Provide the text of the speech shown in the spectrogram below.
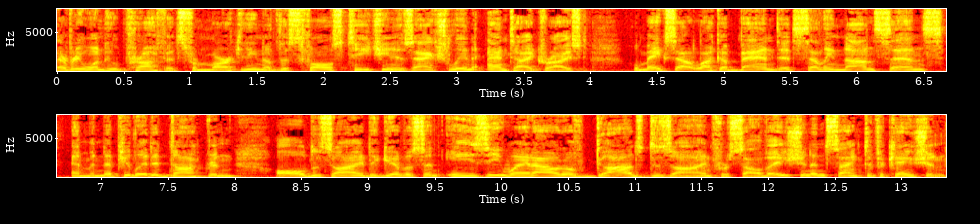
everyone who profits from marketing of this false teaching is actually an antichrist who makes out like a bandit selling nonsense and manipulated doctrine, all designed to give us an easy way out of God's design for salvation and sanctification.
